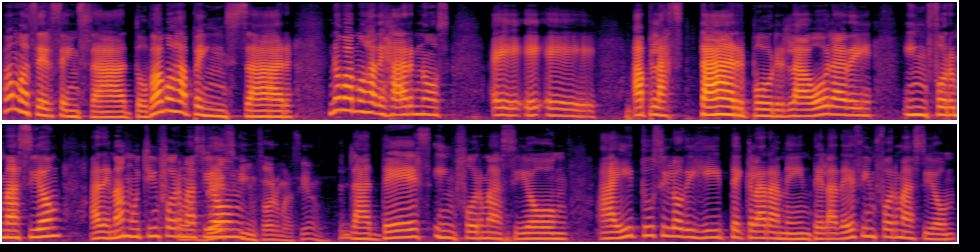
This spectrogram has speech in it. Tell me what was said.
vamos a ser sensatos, vamos a pensar, no vamos a dejarnos eh, eh, eh, aplastar por la ola de información, además mucha información. O desinformación. La desinformación. Ahí tú sí lo dijiste claramente, la desinformación.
